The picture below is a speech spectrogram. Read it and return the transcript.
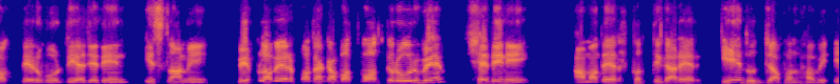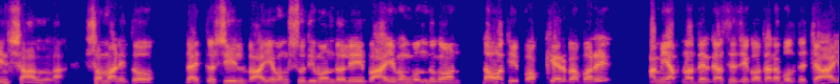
রক্তের উপর দিয়ে যেদিন ইসলামী বিপ্লবের পতাকা পথ করে উঠবে, সেদিনই আমাদের সত্যিকারের ঈদ উদযাপন হবে, ইনশাআল্লাহ। সম্মানিত দায়িত্বশীল ভাই এবং সুদী মন্ডলী ভাই এবং বন্ধুগণ, দাওয়াতি পক্ষের ব্যাপারে আমি আপনাদের কাছে যে কথাটা বলতে চাই,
